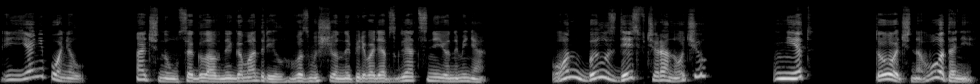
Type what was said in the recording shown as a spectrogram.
я не понял!» Очнулся главный гамадрил, возмущенно переводя взгляд с нее на меня. Он был здесь вчера ночью? Нет. Точно, вот они.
